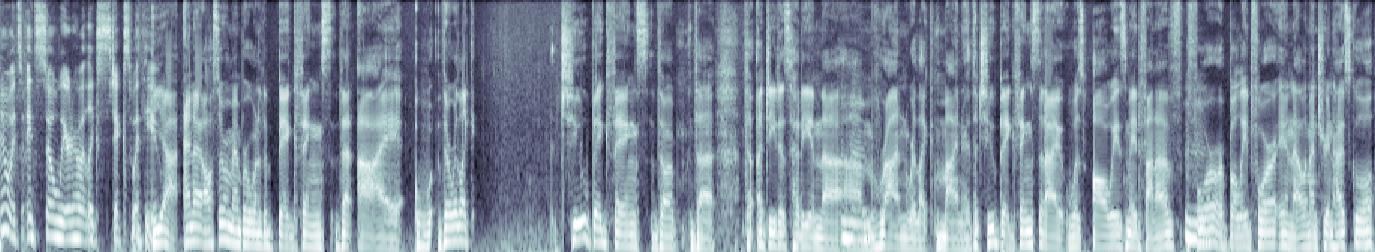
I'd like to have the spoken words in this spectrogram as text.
no, it's it's so weird how it like sticks with you. Yeah, and I also remember one of the big things that I w- there were like two big things the the the Adidas hoodie and the um, run were like minor. The two big things that I was always made fun of for or bullied for in elementary and high school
